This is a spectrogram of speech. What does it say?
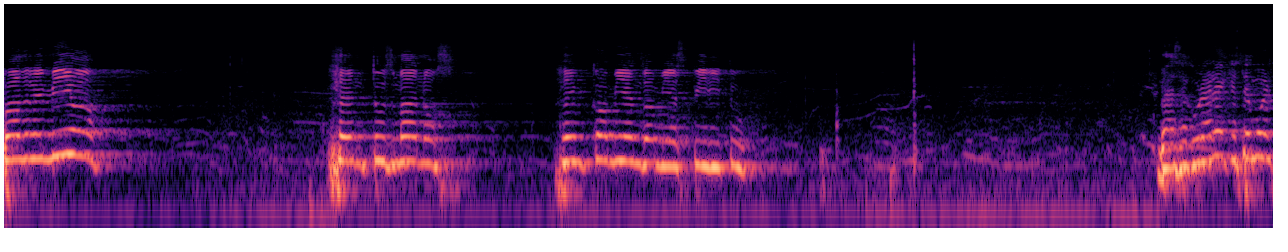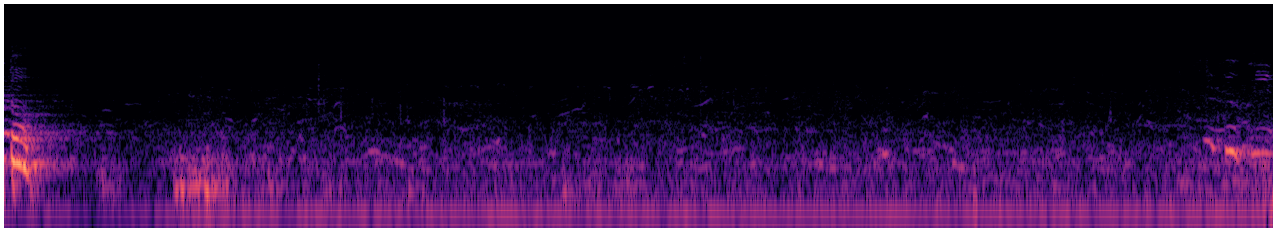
Padre mío, en tus manos encomiendo mi espíritu. Me aseguraré que esté muerto. Jesús mío,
